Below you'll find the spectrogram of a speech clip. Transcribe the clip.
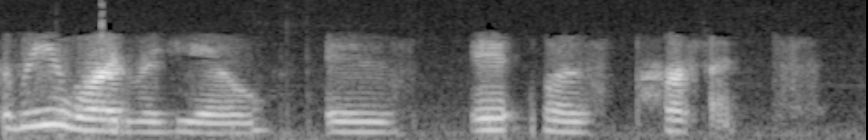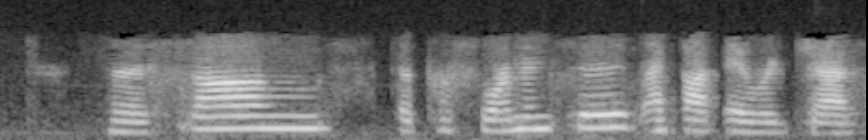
three word review is it was perfect. The songs, the performances, I thought they were just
